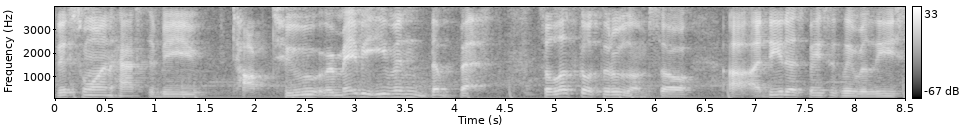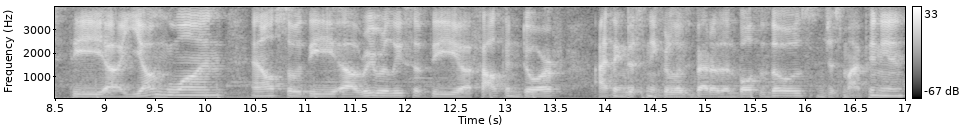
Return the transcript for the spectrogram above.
this one has to be top two or maybe even the best. So let's go through them. So uh, Adidas basically released the uh, Yung-1 and also the uh, re-release of the uh, Falcon Dorf. I think this sneaker looks better than both of those, just my opinion.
